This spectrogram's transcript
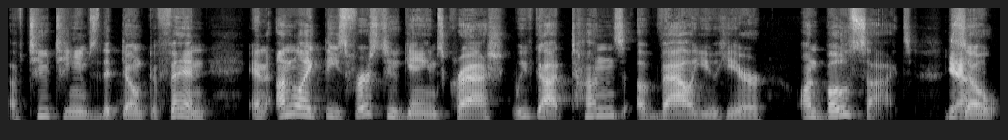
of two teams that don't defend. And unlike these first two games, Crash, we've got tons of value here on both sides. Yeah. So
